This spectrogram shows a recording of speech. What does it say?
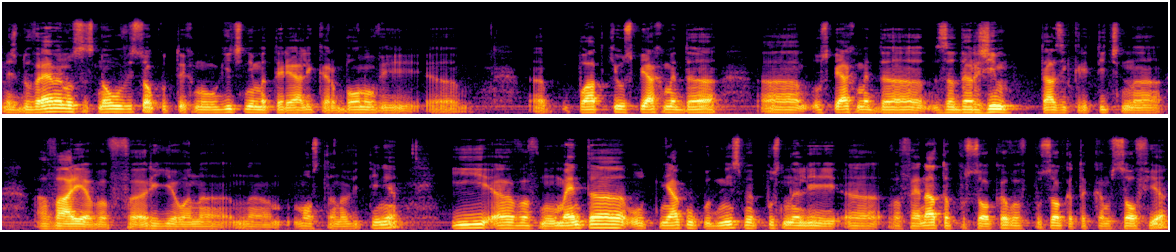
Междувременно с много високотехнологични материали, карбонови е, е, платки, успяхме да, е, успяхме да задържим тази критична авария в ригела на, на моста на Витиня. И а, в момента от няколко дни сме пуснали а, в едната посока, в посоката към София,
